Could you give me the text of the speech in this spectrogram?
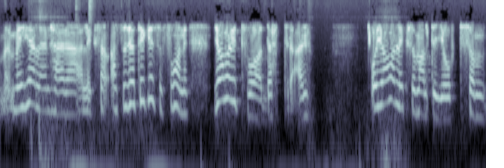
men med hela den här, liksom, alltså jag tycker det är så fånigt. Jag har ju två döttrar och jag har liksom alltid gjort som,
